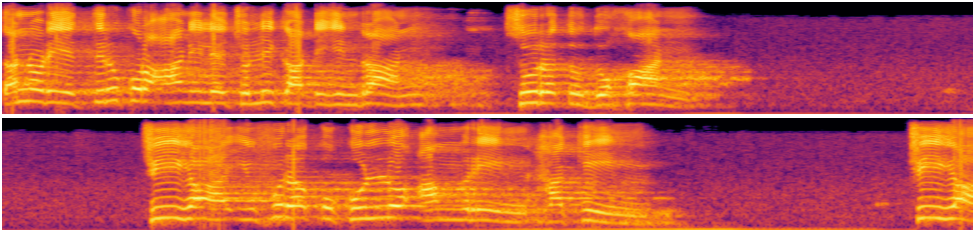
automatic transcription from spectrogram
தன்னுடைய திருக்குர்ஆனிலே சொல்லி காட்டுகின்றான் சூரத்து துஹான். ஃபீஹா யுஃபுரகு குல்லு அம்ரின் ஹக்கீம் ஃபீஹா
